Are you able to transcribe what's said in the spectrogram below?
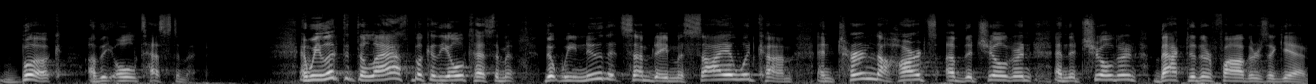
book of the Old Testament. And we looked at the last book of the Old Testament that we knew that someday Messiah would come and turn the hearts of the children and the children back to their fathers again.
